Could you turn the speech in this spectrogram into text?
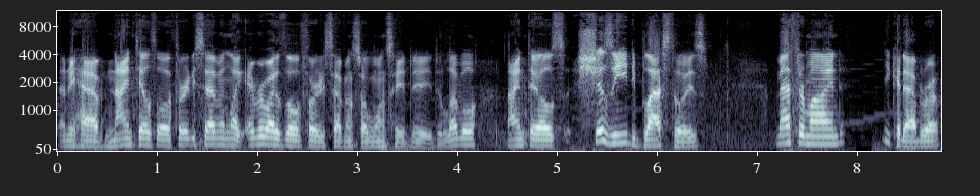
Then we have Ninetales level 37. Like everybody's level 37, so I won't say the, the level. Ninetales, Shizzy, the Blastoise, Mastermind, the Kadabra,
